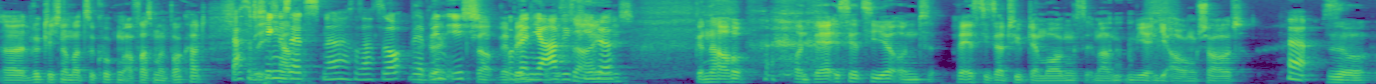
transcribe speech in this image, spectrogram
äh, wirklich nochmal zu gucken, auf was man Bock hat. Da hast du Also dich ich hab- hingesetzt, ne? Hast gesagt, so, wer bin ich? So, wer und bin- wenn ja, wie viele? eigentlich? Genau. Und wer ist jetzt hier und wer ist dieser Typ, der morgens immer mir in die Augen schaut? Ja. So.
